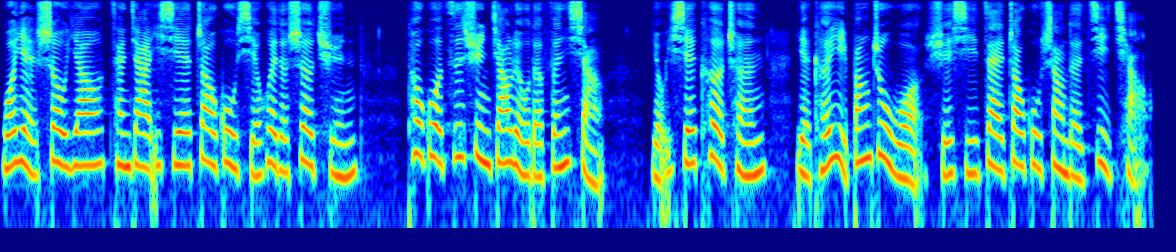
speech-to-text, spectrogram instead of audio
我也受邀参加一些照顾协会的社群，透过资讯交流的分享。有一些课程也可以帮助我学习在照顾上的技巧，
